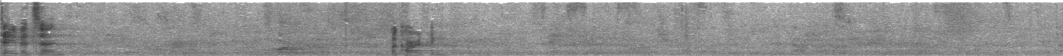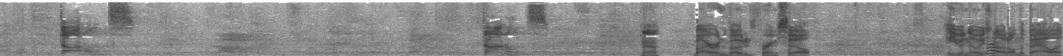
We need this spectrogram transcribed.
Davidson. McCarthy. Donalds. Donalds. No, Byron voted for himself, even though he's not on the ballot.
